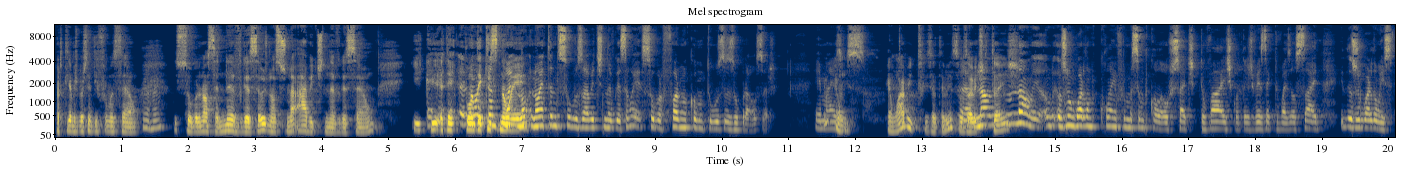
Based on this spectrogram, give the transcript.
partilhamos bastante informação Uhum. sobre a nossa navegação, os nossos hábitos de navegação, e que até que É, ponto é, que tanto- isso não é. Não, não é tanto sobre os hábitos de navegação, é sobre a forma como tu usas o browser. É mais Não. isso. É um hábito, exatamente, são os hábitos não, que tens. Não, eles não guardam qual é a informação de qual é os sites que tu vais, quantas vezes é que tu vais ao site. Eles não guardam isso.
